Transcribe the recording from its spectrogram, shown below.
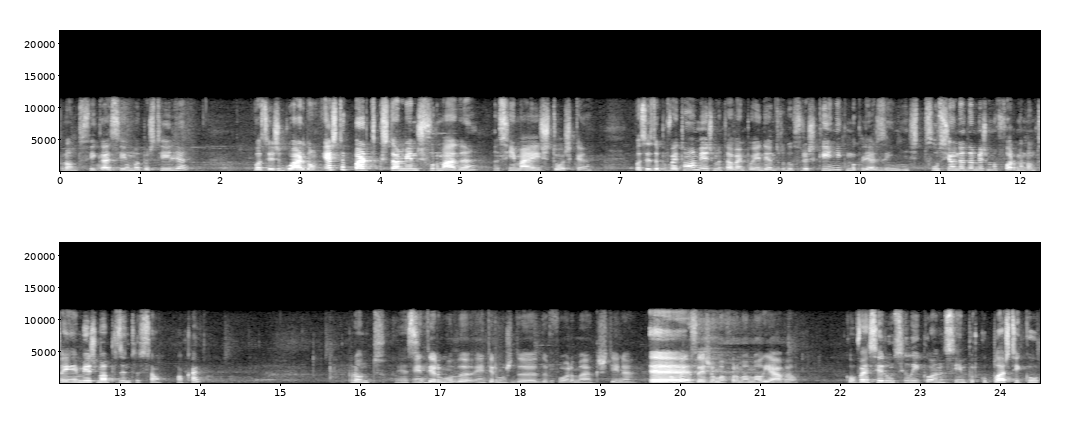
Pronto, fica assim uma pastilha. Vocês guardam esta parte que está menos formada, assim mais tosca, vocês aproveitam a mesma, está bem? Põem dentro do frasquinho e com uma colherzinha. Isto funciona da mesma forma, não tem a mesma apresentação, ok? Pronto, é assim. Em, termo de, em termos de, de forma, Cristina, Eh, convém que seja uma forma maleável. Convém ser um silicone, sim, porque o plástico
